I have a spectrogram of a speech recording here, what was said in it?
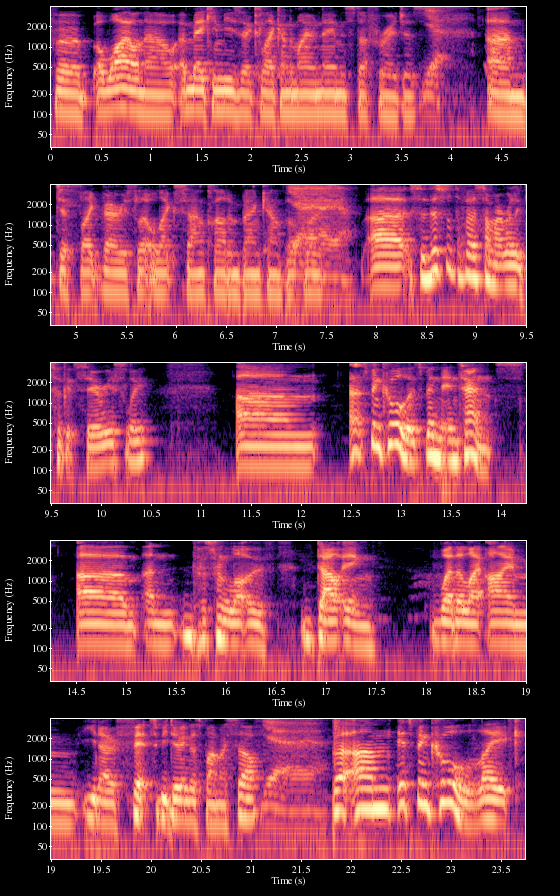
for a while now and making music like under my own name and stuff for ages Yeah, um, just like various little like SoundCloud and Bandcamp uploads. Yeah, yeah, Uh, so this was the first time I really took it seriously, um, and it's been cool. It's been intense, um, and there's been a lot of doubting whether like I'm you know fit to be doing this by myself. yeah, yeah. But um, it's been cool. Like,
